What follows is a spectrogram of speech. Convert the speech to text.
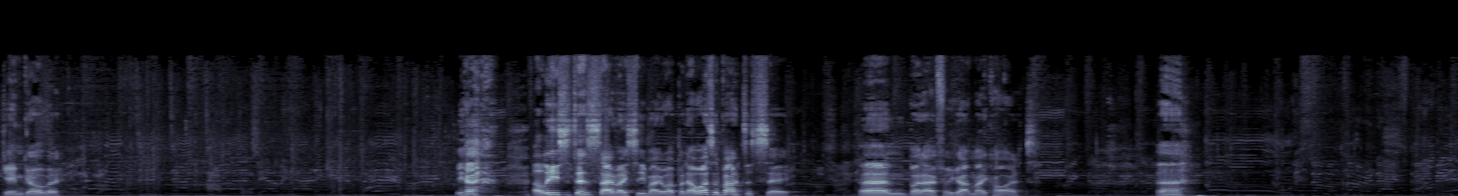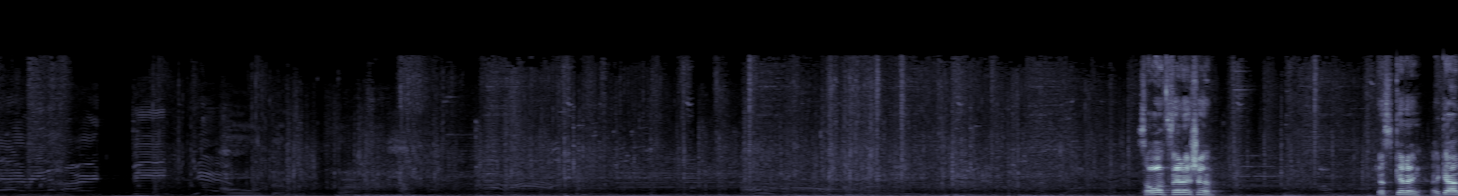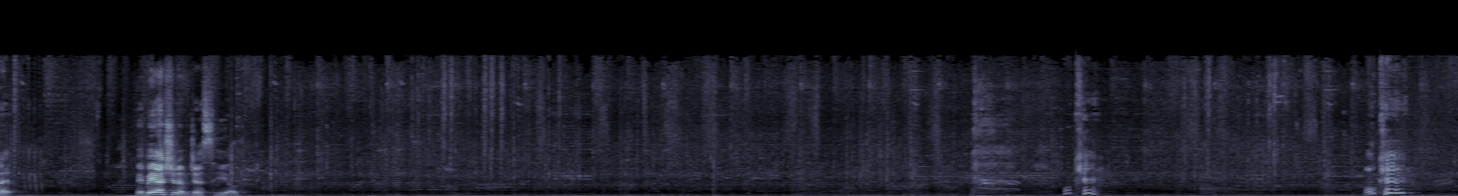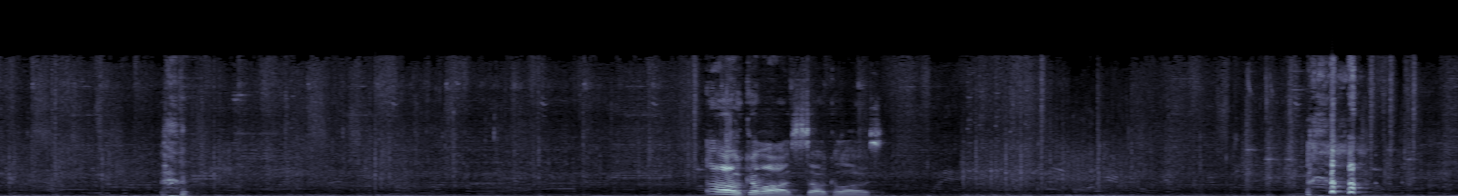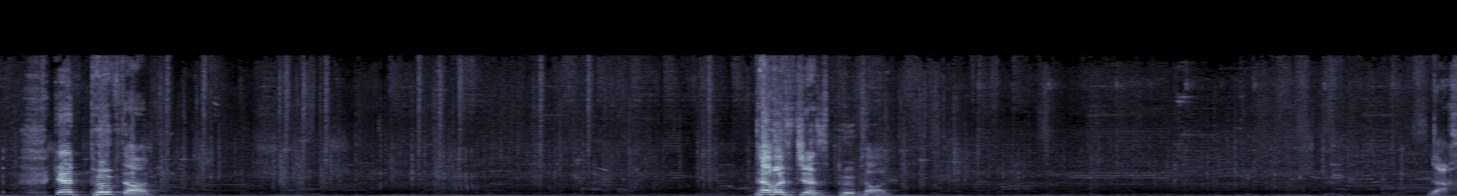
Game go over? Yeah, at least this time I see my weapon. I was about to say. And, but I forgot my cards. Uh. Someone finish him! Just kidding, I got it. Maybe I should have just healed. okay. Okay. oh, come on, so close. Get pooped on. That was just pooped on. Ugh.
